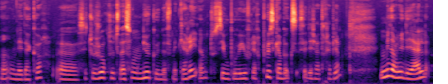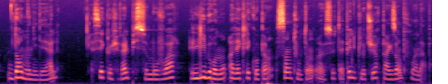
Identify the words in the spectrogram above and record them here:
hein, on est d'accord. Euh, c'est toujours de toute façon mieux que 9 mètres carrés. Hein. si vous pouvez offrir plus qu'un box, c'est déjà très bien. Mais dans l'idéal, dans mon idéal, c'est que le cheval puisse se mouvoir librement avec les copains sans tout le temps euh, se taper une clôture par exemple ou un arbre.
